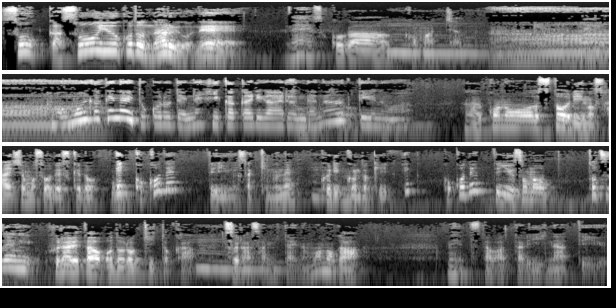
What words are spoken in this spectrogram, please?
そうかそういうことになるよね。ねそこが困っちゃう。あー。思いがけないところでね引っかかりがあるんだなっていうのは。だからこのストーリーの最初もそうですけど、えここでっていうさっきのねうん。クリックの時、えここでっていうその突然振られた驚きとかうん。辛さみたいなものが、ね、伝わったらいいなっていう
